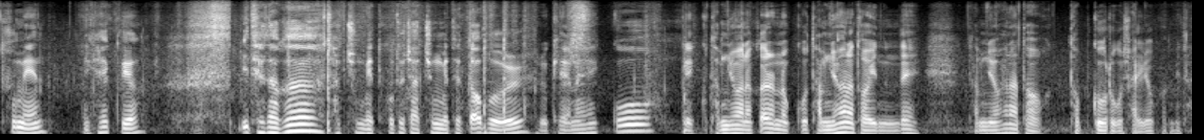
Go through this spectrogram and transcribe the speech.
two man 이렇게 했고요. 밑에다가 자충 매트, 고두 자충 매트 더블 이렇게 하나 했고 담요 하나 깔아놓고 담요 하나 더 있는데 담요 하나 더 덮고 그러고 자려고 합니다.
